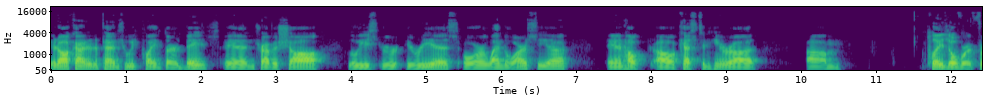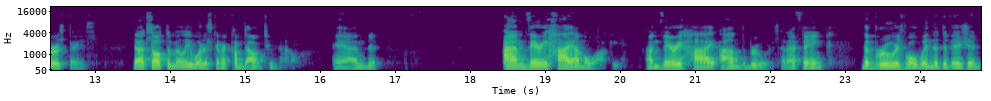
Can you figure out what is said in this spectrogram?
It all kind of depends who is playing third base, and Travis Shaw, Luis Urias, or Lando Arcia, and how, how Keston Hiura um, plays over at first base. That's ultimately what it's going to come down to now. And I'm very high on Milwaukee. I'm very high on the Brewers, and I think the Brewers will win the division.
